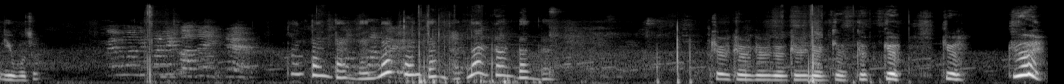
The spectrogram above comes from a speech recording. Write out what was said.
이게 뭐죠? 할머니 빨리 가자 이제. 귤귤귤귤귤귤귤귤귤귤귤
